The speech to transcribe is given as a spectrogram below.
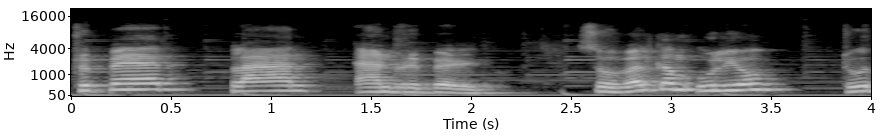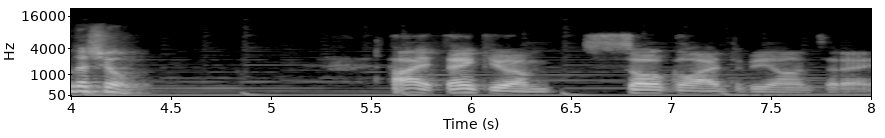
prepare, plan and rebuild. So welcome Julio to the show. Hi, thank you. I'm so glad to be on today.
